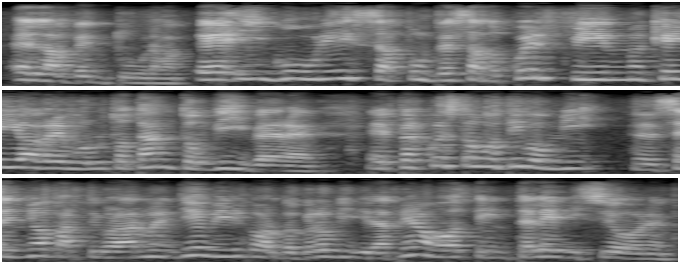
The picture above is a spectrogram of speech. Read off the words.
è l'avventura. E I Goonies, appunto, è stato quel film che io avrei voluto tanto vivere e per questo motivo mi eh, segnò particolarmente. Io mi ricordo che lo vidi la prima volta in televisione.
